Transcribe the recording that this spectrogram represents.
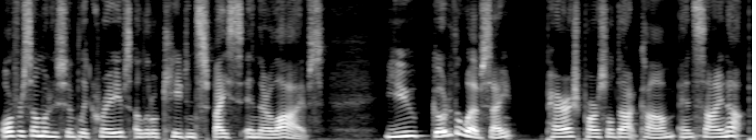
or for someone who simply craves a little Cajun spice in their lives. You go to the website, parishparcel.com, and sign up.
